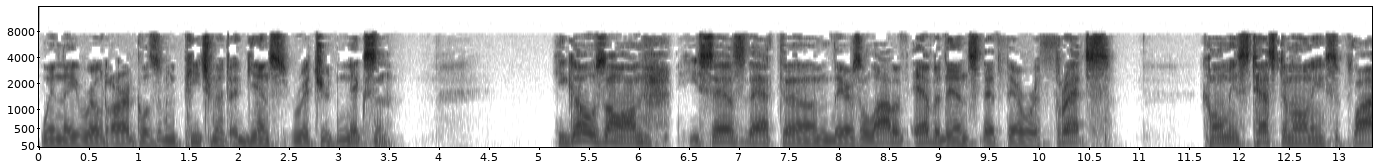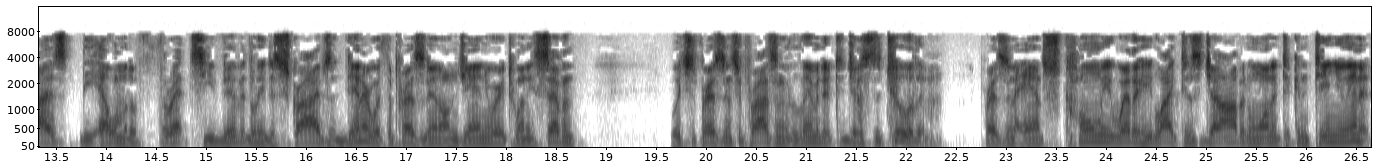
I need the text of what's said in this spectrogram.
when they wrote articles of impeachment against Richard Nixon. He goes on, he says that um, there's a lot of evidence that there were threats. Comey's testimony supplies the element of threats. He vividly describes a dinner with the president on January 27th which the president surprisingly limited to just the two of them. The president asked Comey whether he liked his job and wanted to continue in it,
